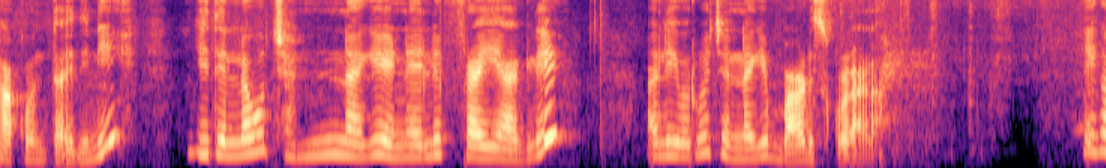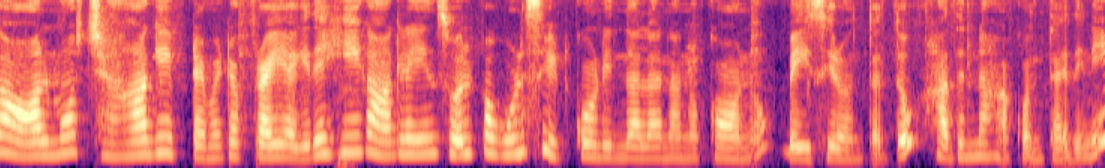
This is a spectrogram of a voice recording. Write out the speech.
ಹಾಕೊತಾ ಇದ್ದೀನಿ. ಇದೆಲ್ಲವೂ ಚೆನ್ನಾಗಿ ಎಣ್ಣೆಯಲ್ಲಿ ಫ್ರೈ ಆಗಲಿ, ಅಲ್ಲಿವರೆಗೂ ಚೆನ್ನಾಗಿ ಬಾಡಿಸ್ಕೊಳ್ಳೋಣ. ಈಗ ಆಲ್ಮೋಸ್ಟ್ ಚೆನ್ನಾಗಿ ಟೊಮೆಟೊ ಫ್ರೈ ಆಗಿದೆ. ಈಗಾಗಲೇ ಏನು ಸ್ವಲ್ಪ ಉಳಿಸಿ ಇಟ್ಕೊಂಡಿದ್ದಲ್ಲ ನಾನು ಕಾರ್ನು ಬೇಯಿಸಿರೋವಂಥದ್ದು. ಅದನ್ನು ಹಾಕ್ಕೊತಾ ಇದ್ದೀನಿ.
